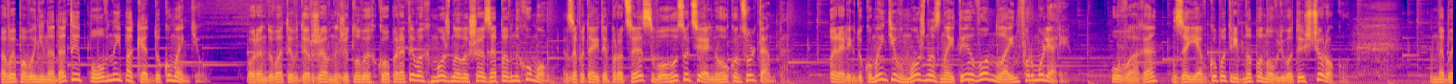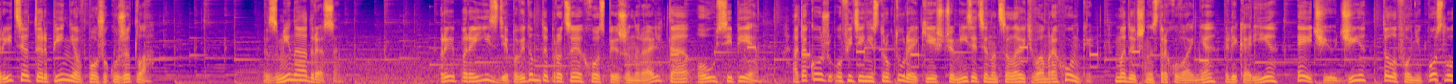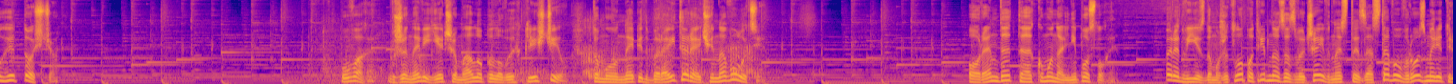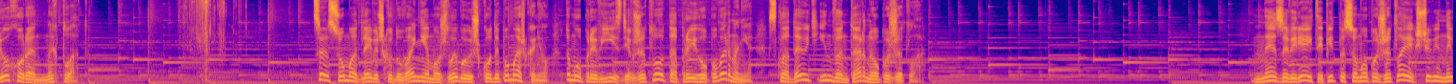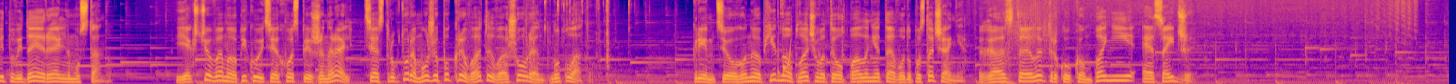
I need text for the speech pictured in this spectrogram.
Ви повинні надати повний пакет документів. Орендувати в державних житлових кооперативах можна лише за певних умов. Запитайте про це свого соціального консультанта. Перелік документів можна знайти в онлайн-формулярі. Увага! Заявку потрібно поновлювати щороку. Наберіться терпіння в пошуку житла. Зміна адреси. При переїзді повідомте про це Хоспіс Женераль та OCPM, а також офіційні структури, які щомісяця надсилають вам рахунки, медичне страхування, лікарі, HUG, телефонні послуги тощо. Увага! В Женеві є чимало пилових кліщів, тому не підбирайте речі на вулиці. Оренда та комунальні послуги. Перед в'їздом у житло потрібно зазвичай внести заставу в розмірі трьох орендних плат. Це сума для відшкодування можливої шкоди помешканню, тому при в'їзді в житло та при його поверненні складають інвентарний опис житла. Не завіряйте підписом опис житла, якщо він не відповідає реальному стану. Якщо вами опікується хоспіс Женераль, ця структура може покривати вашу орендну плату. Крім цього, необхідно оплачувати опалення та водопостачання, газ та електрику компанії SIG.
